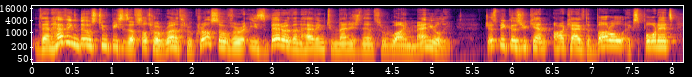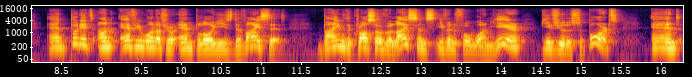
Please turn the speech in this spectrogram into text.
then having those two pieces of software run through Crossover is better than having to manage them through Wine manually. Just because you can archive the bottle, export it, and put it on every one of your employees' devices. Buying the crossover license even for one year gives you the support, and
